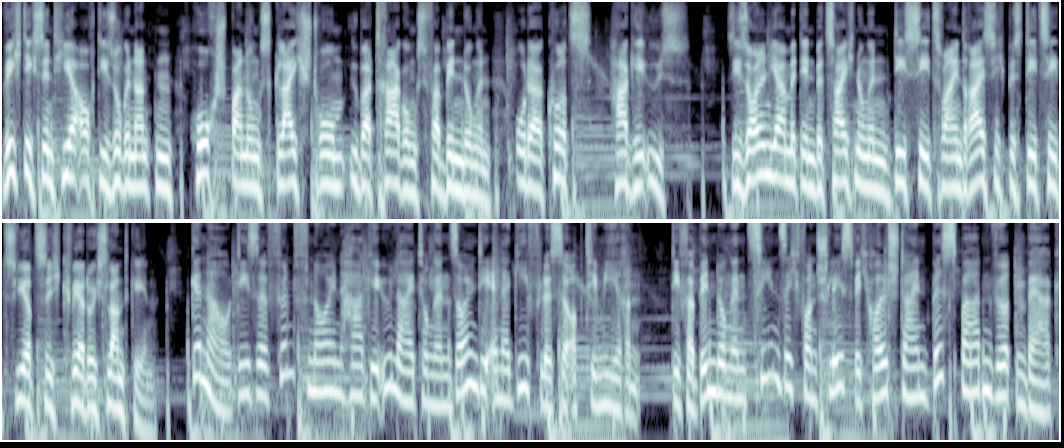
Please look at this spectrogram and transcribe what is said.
Wichtig sind hier auch die sogenannten Hochspannungsgleichstromübertragungsverbindungen oder kurz HGÜs. Sie sollen ja mit den Bezeichnungen DC32 bis DC40 quer durchs Land gehen. Genau, diese fünf neuen HGÜ-Leitungen sollen die Energieflüsse optimieren. Die Verbindungen ziehen sich von Schleswig-Holstein bis Baden-Württemberg.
